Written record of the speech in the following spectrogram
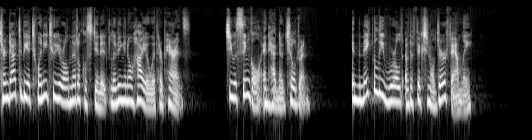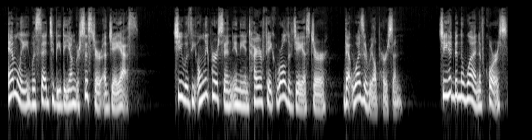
turned out to be a 22 year old medical student living in Ohio with her parents. She was single and had no children. In the make believe world of the fictional Durr family, Emily was said to be the younger sister of J.S. She was the only person in the entire fake world of J.S. Durr that was a real person. She had been the one, of course,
